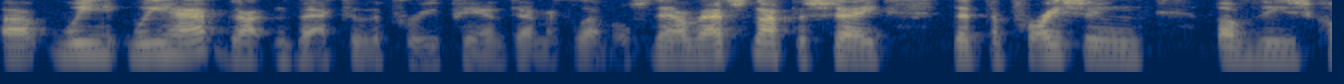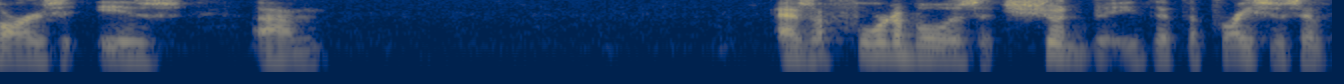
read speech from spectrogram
uh, we we have gotten back to the pre-pandemic levels. Now, that's not to say that the pricing of these cars is um, as affordable as it should be. That the prices have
